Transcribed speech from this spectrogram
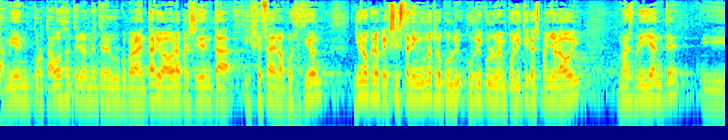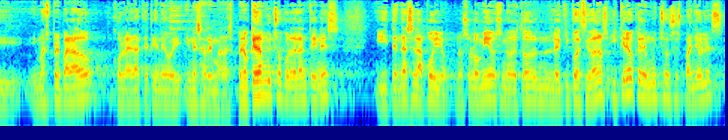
también portavoz anteriormente en el grupo parlamentario, ahora presidenta y jefa de la oposición. Yo no creo que exista ningún otro currículum en política española hoy más brillante y, más preparado con la edad que tiene hoy Inés Arrimadas. Pero queda mucho por delante, Inés, y tendrás el apoyo, no solo mío, sino de todo el equipo de Ciudadanos y creo que de muchos españoles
